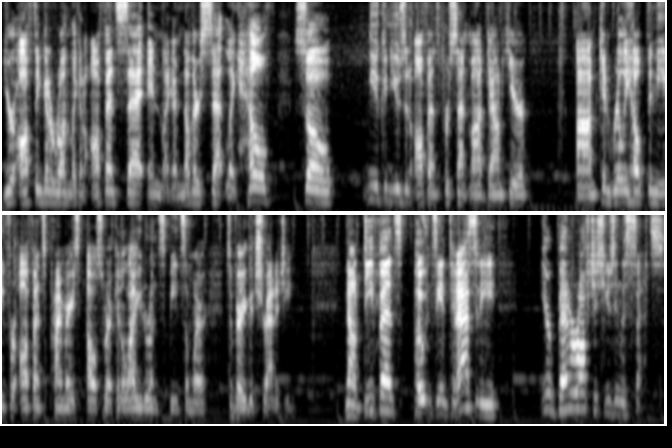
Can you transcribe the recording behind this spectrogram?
You're often going to run like an offense set and like another set like health. So you could use an offense percent mod down here. Um, can really help the need for offense primaries elsewhere. It could allow you to run speed somewhere. It's a very good strategy. Now, defense, potency, and tenacity, you're better off just using the sets.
